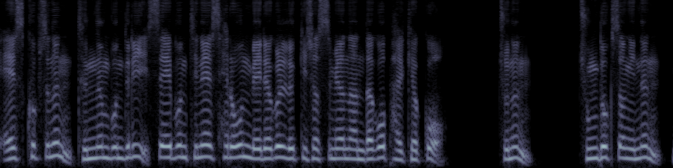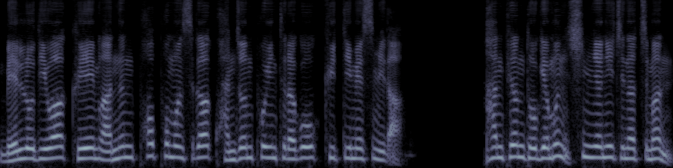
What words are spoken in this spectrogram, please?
에스쿱스는 듣는 분들이 세븐틴의 새로운 매력을 느끼셨으면 한다고 밝혔고 주는 중독성 있는 멜로디와 그에 맞는 퍼포먼스가 관전 포인트라고 귀띔했습니다. 한편 도겸은 10년이 지났지만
